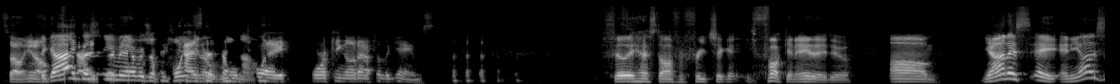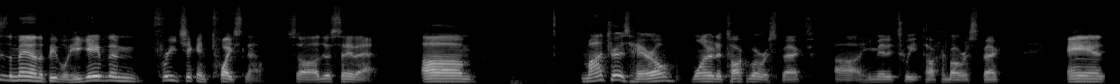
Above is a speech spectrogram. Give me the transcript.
So you know The guy guys doesn't that- even average a point in a that rebound. play working out after the games. Philly has to offer free chicken. Fucking A, they do. Um, Giannis, hey, and Giannis is a man of the people. He gave them free chicken twice now. So I'll just say that. Um, Montrezl Harrell wanted to talk about respect. Uh, he made a tweet talking about respect. And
